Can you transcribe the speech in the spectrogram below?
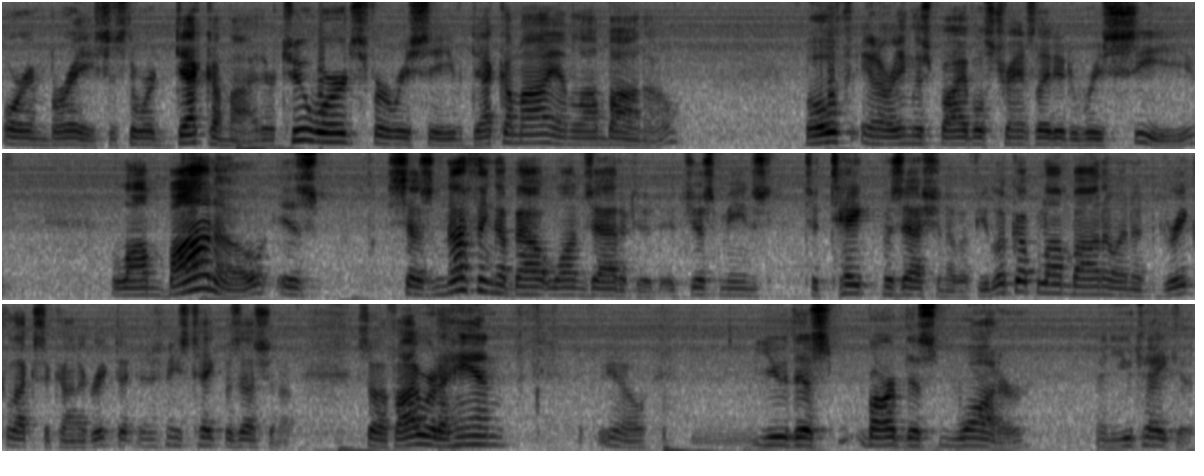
or embrace. It's the word dechomai. There are two words for receive, dechomai and lambano. Both in our English Bibles translated receive. Lambano is says nothing about one's attitude. It just means to take possession of. If you look up lambano in a Greek lexicon, a Greek it just means take possession of. So if I were to hand, you know, you this barb this water, and you take it,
